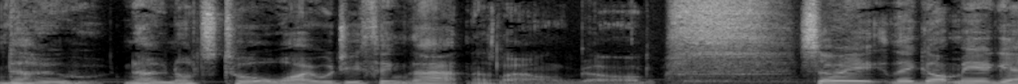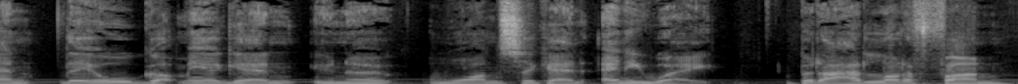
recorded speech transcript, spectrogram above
no, no, not at all. Why would you think that? And I was like, oh, God. So it, they got me again. They all got me again, you know, once again. Anyway, but I had a lot of fun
